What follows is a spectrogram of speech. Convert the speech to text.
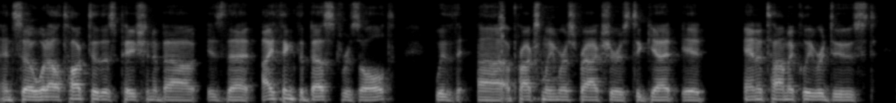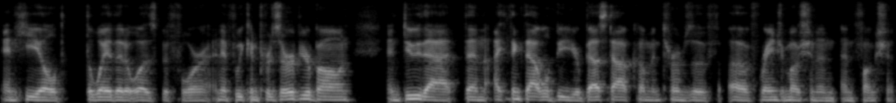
And so, what I'll talk to this patient about is that I think the best result with uh, proximal humerus fracture is to get it anatomically reduced and healed the way that it was before. And if we can preserve your bone and do that, then I think that will be your best outcome in terms of, of range of motion and, and function.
